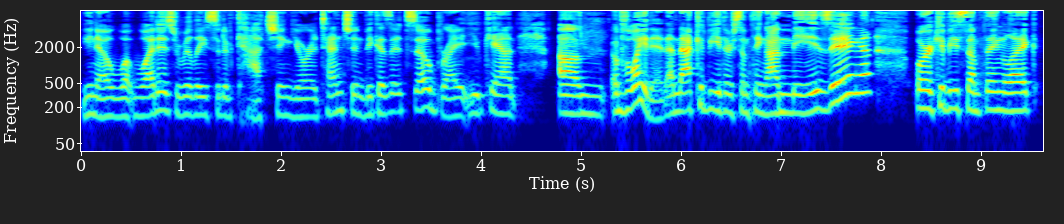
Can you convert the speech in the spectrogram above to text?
You know what what is really sort of catching your attention because it's so bright you can't um avoid it. And that could be either something amazing or it could be something like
